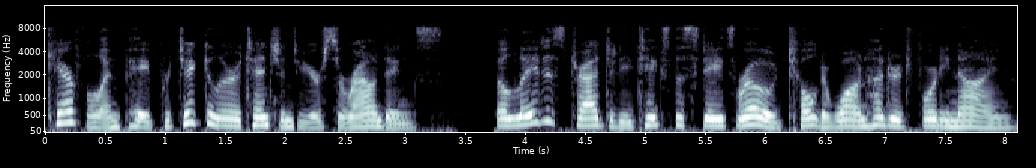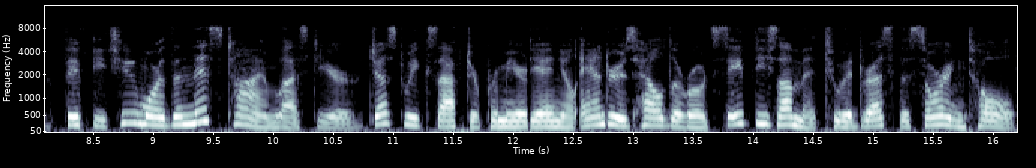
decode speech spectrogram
careful and pay particular attention to your surroundings. The latest tragedy takes the state's road toll to 149, 52 more than this time last year, just weeks after Premier Daniel Andrews held a road safety summit to address the soaring toll.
